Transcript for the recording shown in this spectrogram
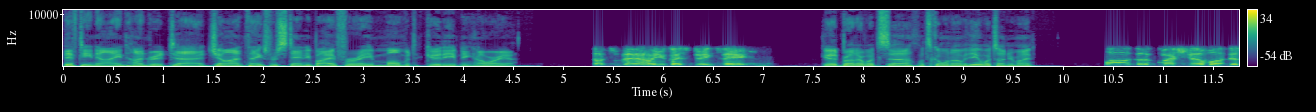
5900. Uh, John, thanks for standing by for a moment. Good evening. How are you? Not too bad. How are you guys doing today? Good, brother. What's uh, what's going on with you? What's on your mind? Well, I've got a question about this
